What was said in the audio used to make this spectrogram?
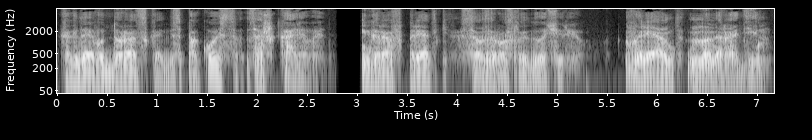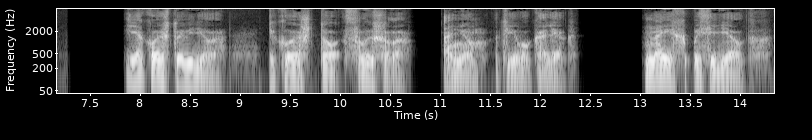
когда его дурацкое беспокойство зашкаливает. Игра в прятки со взрослой дочерью. Вариант номер один. Я кое-что видела и кое-что слышала о нем от его коллег. На их посиделках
